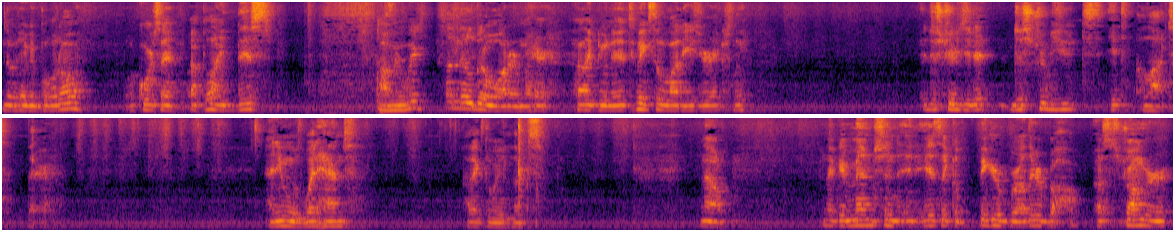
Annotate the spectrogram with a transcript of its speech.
No taking pull at all. Of course I applied this. I mean with a little bit of water in my hair. I like doing it. It makes it a lot easier actually. It distributes it distributes it a lot better. And even with wet hands I like the way it looks. Now like I mentioned it is like a bigger brother a stronger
